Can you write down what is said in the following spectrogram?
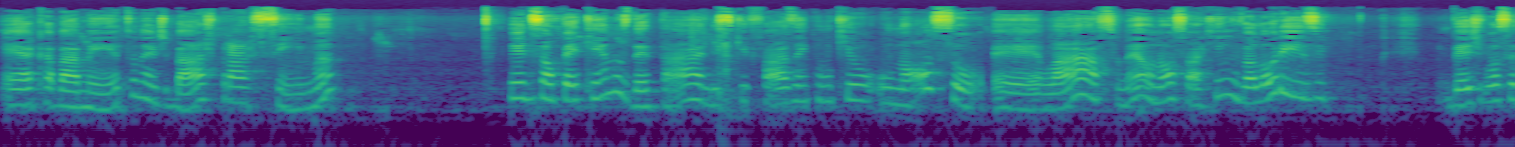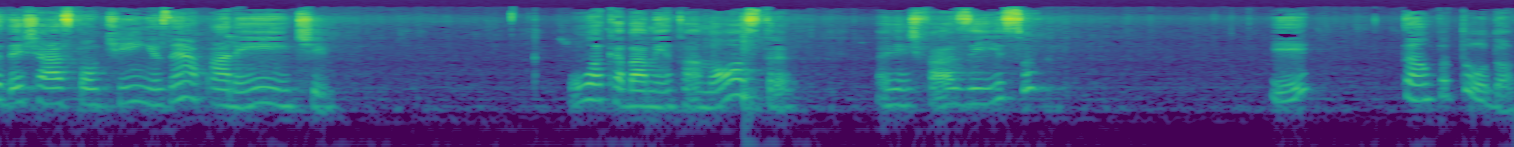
é, acabamento, né, de baixo pra cima. Gente, são pequenos detalhes que fazem com que o, o nosso é, laço, né, o nosso arquinho valorize. Em vez de você deixar as pontinhas, né, aparente, o acabamento à mostra, a gente faz isso e tampa tudo, ó.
